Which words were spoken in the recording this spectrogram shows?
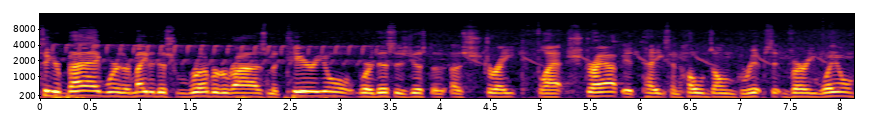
to your bag where they're made of this rubberized material where this is just a, a straight flat strap. It takes and holds on, grips it very well.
